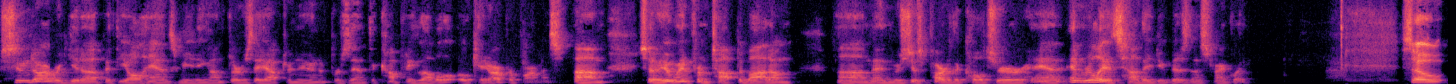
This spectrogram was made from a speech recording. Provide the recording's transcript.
Sundar would get up at the all hands meeting on Thursday afternoon and present the company level OKR performance. Um, so it went from top to bottom um, and was just part of the culture. And, and really it's how they do business, frankly. So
